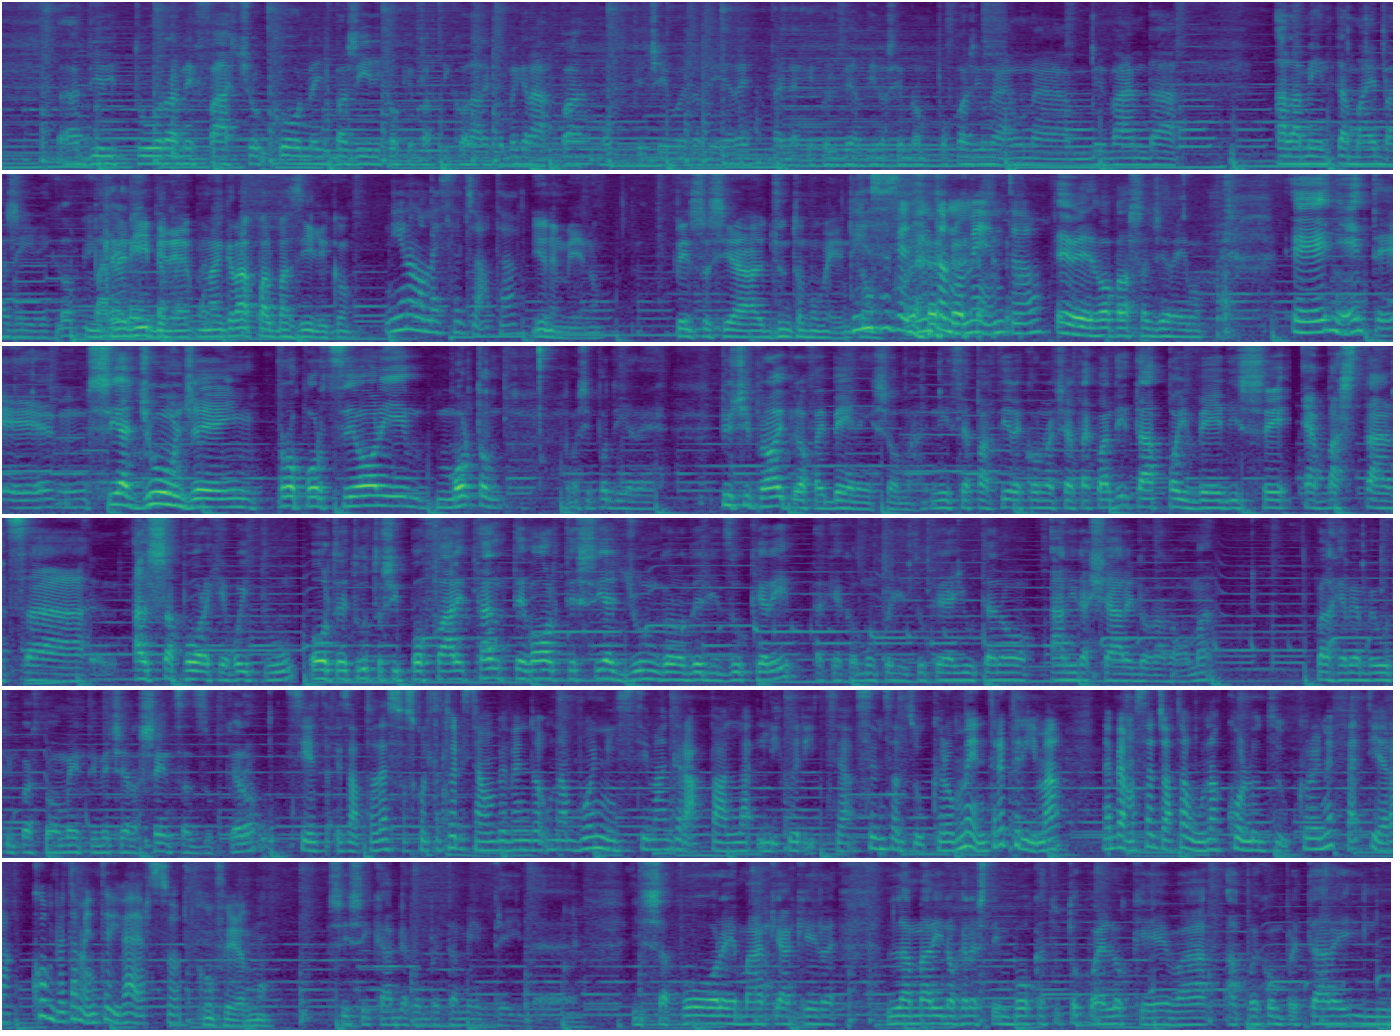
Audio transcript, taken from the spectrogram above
addirittura ne faccio con il basilico che è particolare come grappa, molto piacevole da bere, prende anche quel verdino, sembra un po' quasi una, una bevanda alla menta ma è basilico. Incredibile, menta, una grappa al basilico. Io non l'ho mai assaggiata. Io nemmeno. Penso sia giunto il momento. Penso sia giunto il momento. e vedo, dopo l'assaggeremo. E niente, si aggiunge in proporzioni molto, come si può dire, più ci provi più la fai bene, insomma. Inizia a partire con una certa quantità, poi vedi se è abbastanza eh, al sapore che vuoi tu. Oltretutto si può fare, tante volte si aggiungono degli zuccheri, perché comunque gli zuccheri aiutano a rilasciare il loro aroma. Quella che abbiamo bevuto in questo momento invece era senza zucchero. Sì, es- esatto. Adesso, ascoltatori, stiamo bevendo una buonissima grappa alla liquirizia, senza zucchero, mentre prima ne abbiamo assaggiata una con lo zucchero. In effetti era completamente diverso. Confermo. sì, si cambia completamente il, il sapore, ma anche, anche l'amarino che resta in bocca, tutto quello che va a poi completare il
